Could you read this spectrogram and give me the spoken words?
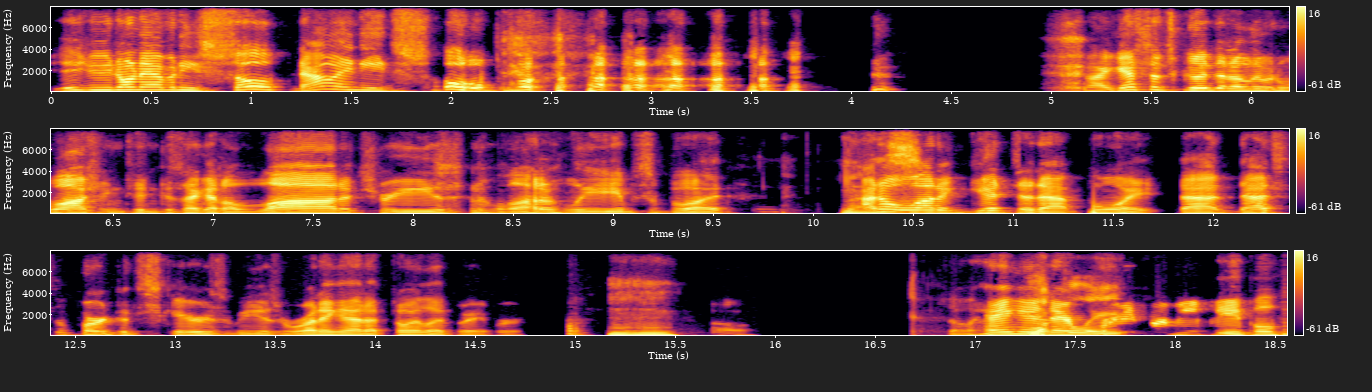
You don't have any soap. Now I need soap. I guess it's good that I live in Washington because I got a lot of trees and a lot of leaves, but nice. I don't want to get to that point. That that's the part that scares me is running out of toilet paper. Mm-hmm. So, so, hang in luckily, there, pray for me, people.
